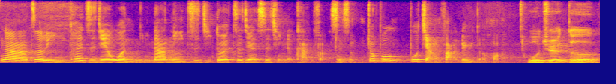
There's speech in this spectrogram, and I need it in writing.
那这里可以直接问你，那你自己对这件事情的看法是什么？就不不讲法律的话，我觉得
